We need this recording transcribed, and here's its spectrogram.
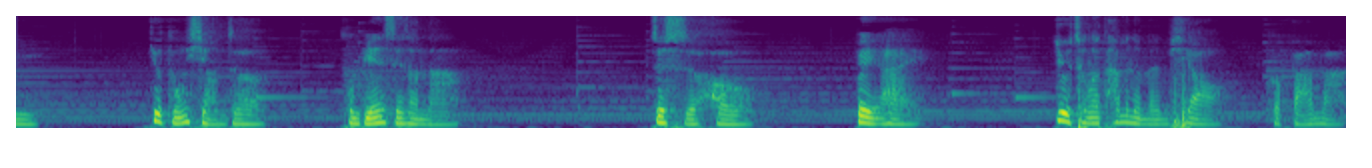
意，就总想着从别人身上拿，这时候被爱就成了他们的门票和砝码。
